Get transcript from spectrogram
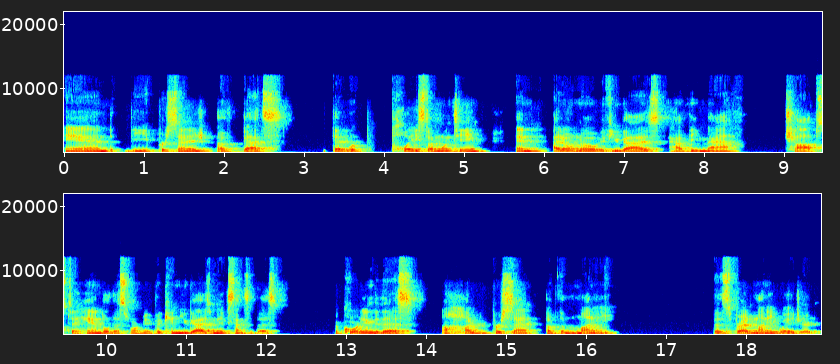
and the percentage of bets that were placed on one team. And I don't know if you guys have the math chops to handle this for me, but can you guys make sense of this? According to this, 100% of the money, the spread money wagered,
